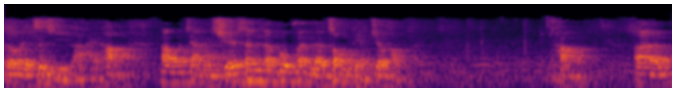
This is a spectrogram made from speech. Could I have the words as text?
各位自己来哈。那我讲学生的部分的重点就好了。好，呃，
